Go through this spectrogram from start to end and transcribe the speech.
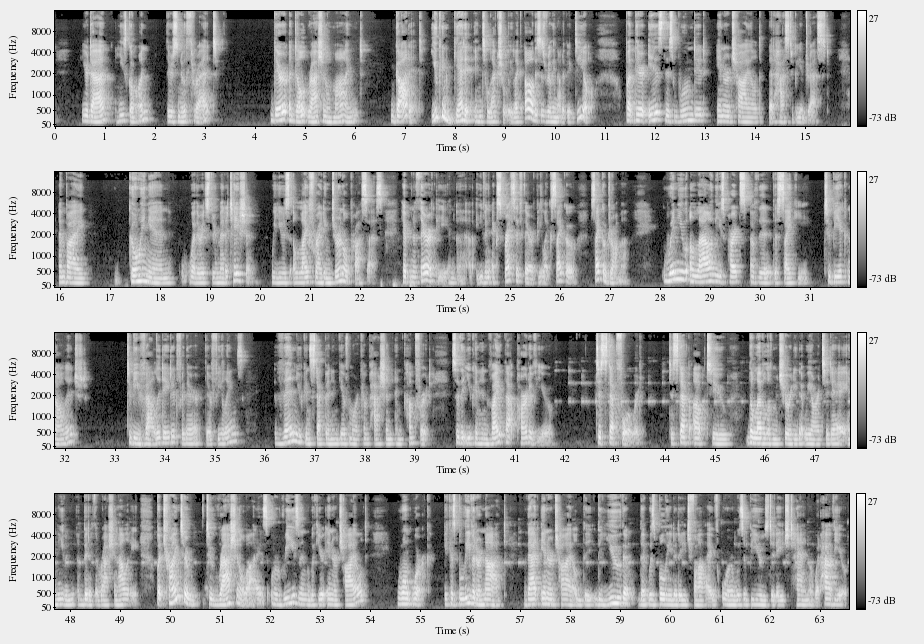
your dad, he's gone. There's no threat. Their adult rational mind got it. You can get it intellectually, like, oh, this is really not a big deal. But there is this wounded inner child that has to be addressed. And by going in, whether it's through meditation, we use a life writing journal process, hypnotherapy, and uh, even expressive therapy like psycho psychodrama. When you allow these parts of the, the psyche to be acknowledged, to be validated for their, their feelings, then you can step in and give more compassion and comfort so that you can invite that part of you to step forward, to step up to the level of maturity that we are today and even a bit of the rationality. But trying to, to rationalize or reason with your inner child won't work because believe it or not, that inner child, the, the you that, that was bullied at age five or was abused at age 10 or what have you,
